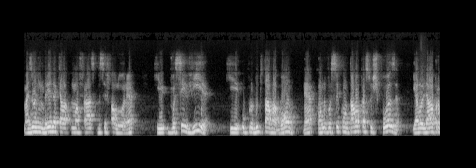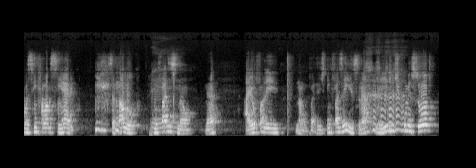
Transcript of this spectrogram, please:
mas eu lembrei daquela uma frase que você falou, né? Que você via que o produto estava bom, né? Quando você contava para sua esposa e ela olhava para você e falava assim, Érico, você tá louco, não faz isso não, né? Aí eu falei, não, a gente tem que fazer isso, né? E aí a gente começou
